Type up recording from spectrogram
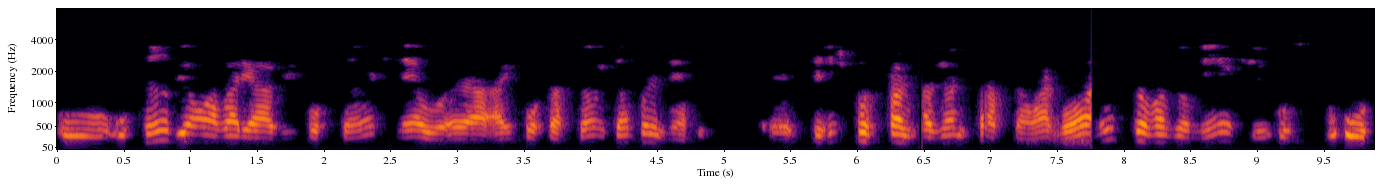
o, o, câmbio é uma variável importante, né, a importação. Então, por exemplo, se a gente fosse fazer uma licitação agora, muito provavelmente o, o,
